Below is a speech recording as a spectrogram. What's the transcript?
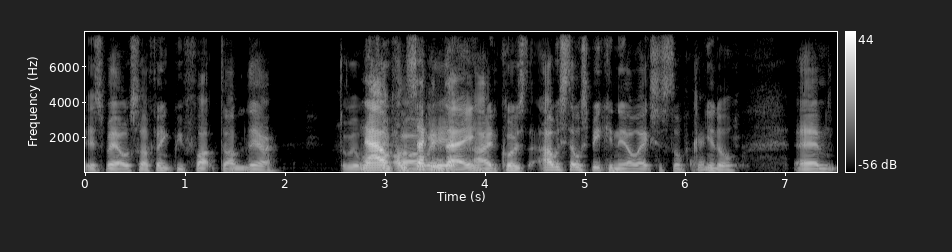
as well. So I think we fucked up there. We Now, on second away. day- I because I was still speaking to Alexis, so you know, um,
